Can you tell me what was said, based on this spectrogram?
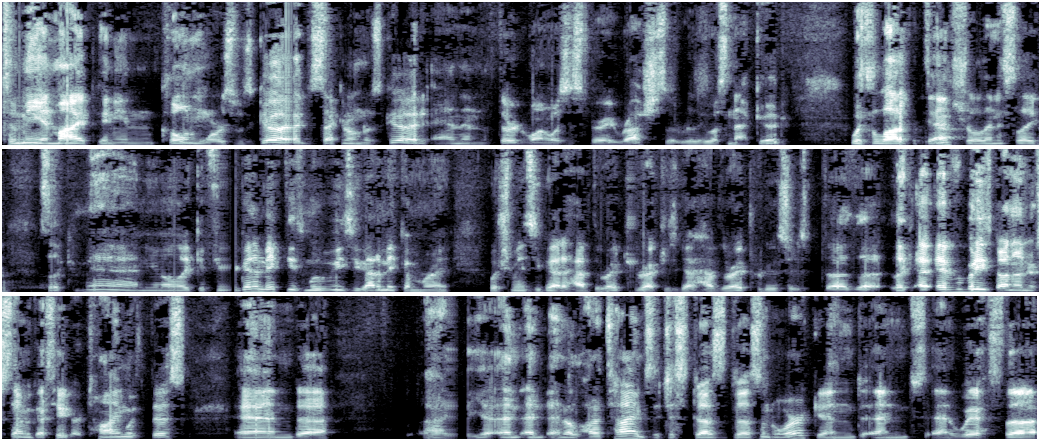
to me, in my opinion, Clone Wars was good. The second one was good, and then the third one was just very rushed, so it really wasn't that good, with a lot of Yeah. potential. And it's like, it's like, man, you know, like if you're gonna make these movies, you got to make them right, which means you got to have the right directors, you got to have the right producers. The, the, like everybody's got to understand, we got to take our time with this, and uh, uh, yeah, and, and and a lot of times it just does doesn't work, and and and with uh,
